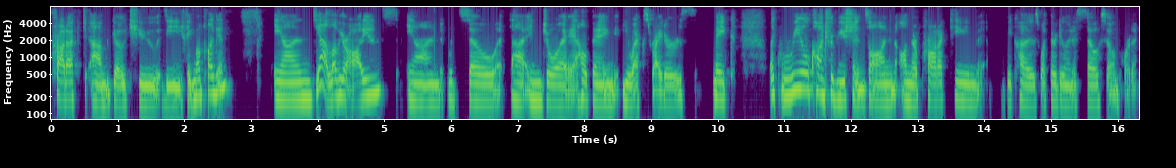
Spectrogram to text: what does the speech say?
product, um, go to the Figma plugin. And yeah, love your audience and would so uh, enjoy helping UX writers make like real contributions on on their product team because what they're doing is so so important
